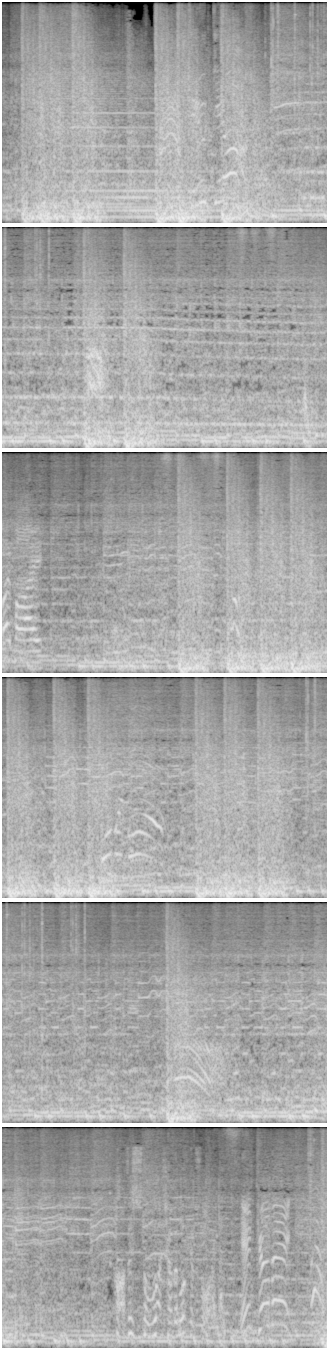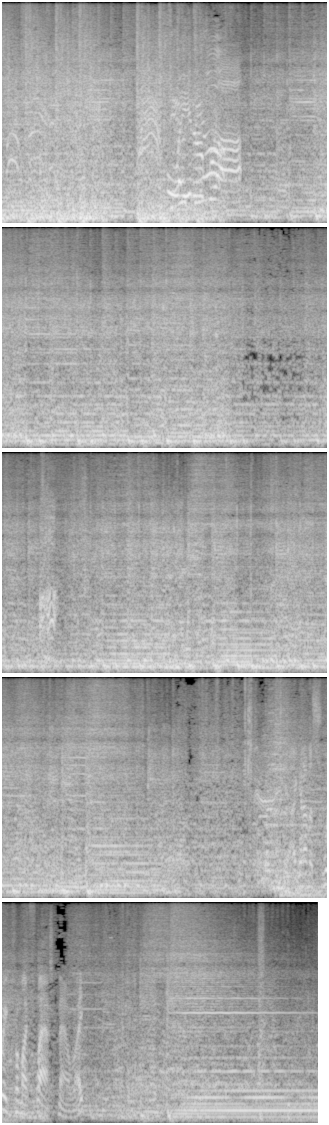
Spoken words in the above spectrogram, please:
This is the rush I've been looking for. Incoming! Later, brah. Aha! I can have a swig from my flask now, right?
